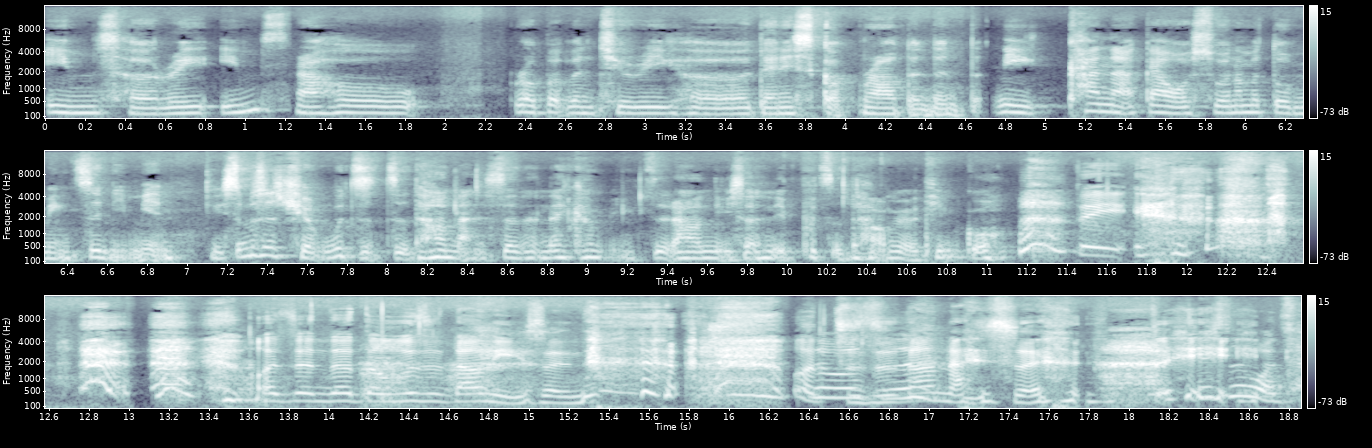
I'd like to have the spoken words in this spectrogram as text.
Eames 和 Ray Eames，然后 Robert Venturi 和 Dennis Scott Brown 等等等。你看啊，刚我说那么多名字里面，你是不是全部只知道男生的那个名字，然后女生你不知道，没有听过？对，我真的都不知道女生。我只知道男生。其实我在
